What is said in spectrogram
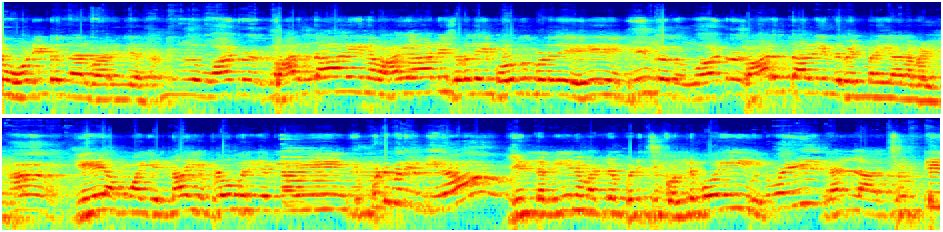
இங்கிட்டு ஓடிட்டு இருந்தார் பாருங்க. தண்ணிக்குள்ள வாட்டர் இருக்கு. பார்த்தா இந்த வாயாடி சுடலை போகும் பொழுது பார்த்தாள் இந்த பெண்மணியானவள். ஏ அம்மா என்ன இவ்வளவு பெரிய மீன்? இப்படி பெரிய மீனா? இந்த மீனை மட்டும் பிடிச்சு கொண்டு போய் நல்லா சுட்டி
